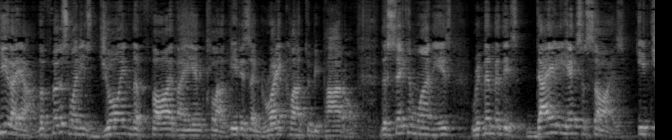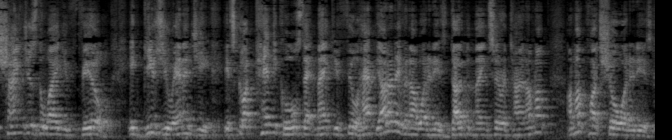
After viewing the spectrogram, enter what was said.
Here they are. The first one is join the 5 a.m. club. It is a great club to be part of. The second one is remember this daily exercise. It changes the way you feel. It gives you energy. It's got chemicals that make you feel happy. I don't even know what it is. Dopamine, serotonin. I'm not I'm not quite sure what it is.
